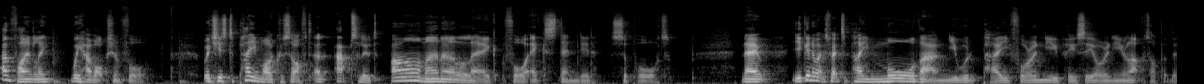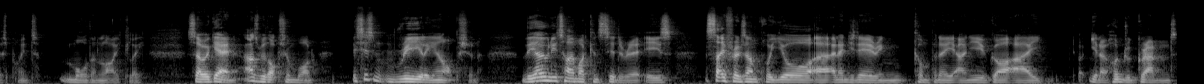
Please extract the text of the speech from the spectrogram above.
And finally, we have option four, which is to pay Microsoft an absolute arm and a leg for extended support. Now, you're going to expect to pay more than you would pay for a new PC or a new laptop at this point, more than likely. So again, as with option one, this isn't really an option. The only time I'd consider it is, say for example, you're uh, an engineering company and you've got a you know 100 grand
